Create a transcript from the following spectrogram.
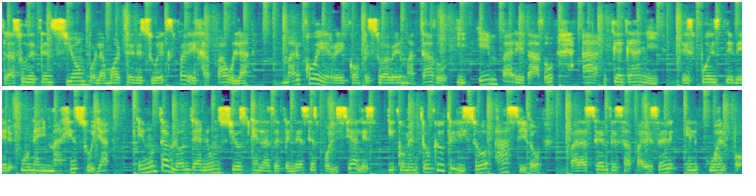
tras su detención por la muerte de su expareja Marco R. confesó haber matado y emparedado a Gagani después de ver una imagen suya en un tablón de anuncios en las dependencias policiales y comentó que utilizó ácido para hacer desaparecer el cuerpo.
